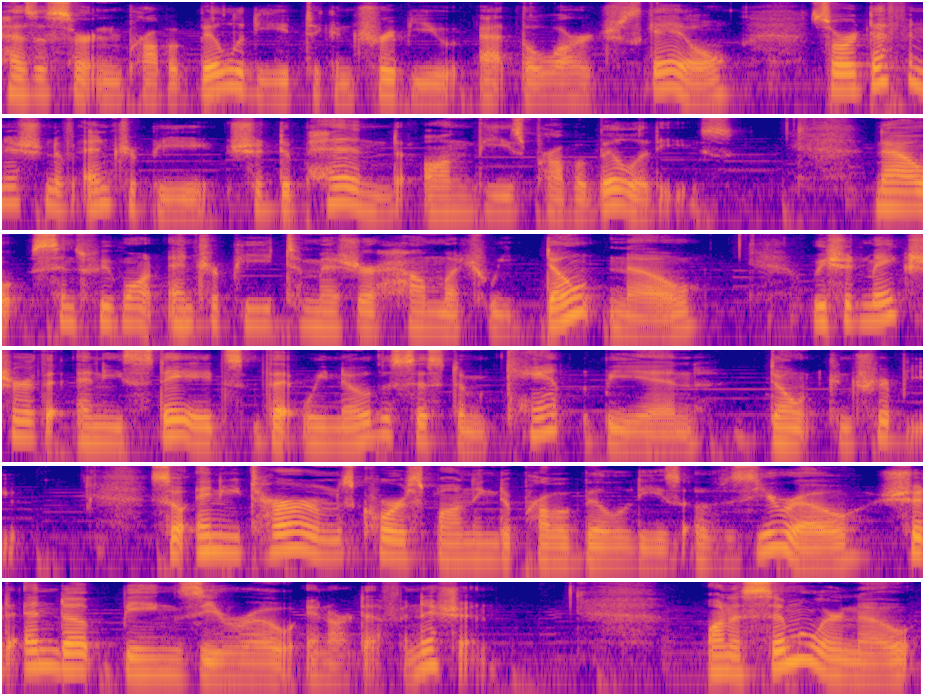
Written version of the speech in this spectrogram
has a certain probability to contribute at the large scale, so our definition of entropy should depend on these probabilities. Now, since we want entropy to measure how much we don't know, we should make sure that any states that we know the system can't be in don't contribute. So any terms corresponding to probabilities of zero should end up being zero in our definition. On a similar note,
